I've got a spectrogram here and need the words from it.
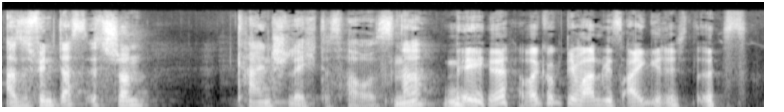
Also ich finde, das ist schon kein schlechtes Haus, ne? Nee, aber guck dir mal an, wie es eingerichtet ist.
